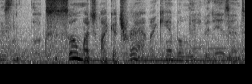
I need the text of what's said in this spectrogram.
This looks so much like a trap. I can't believe it isn't.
